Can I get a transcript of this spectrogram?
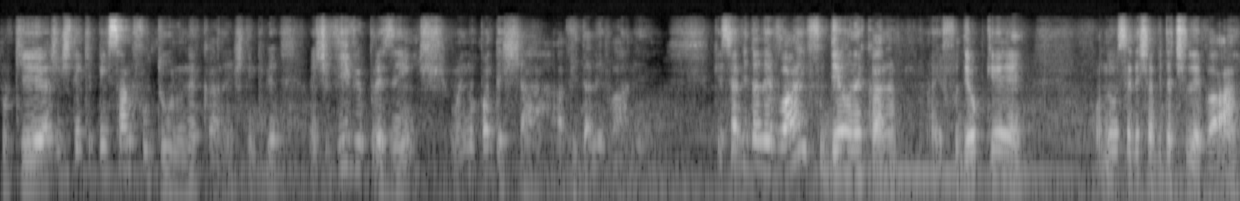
Porque a gente tem que pensar no futuro, né, cara? A gente tem que a gente vive o presente, mas não pode deixar a vida levar, né? Porque se a vida levar, aí fudeu, né, cara? Aí fudeu porque quando você deixa a vida te levar,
